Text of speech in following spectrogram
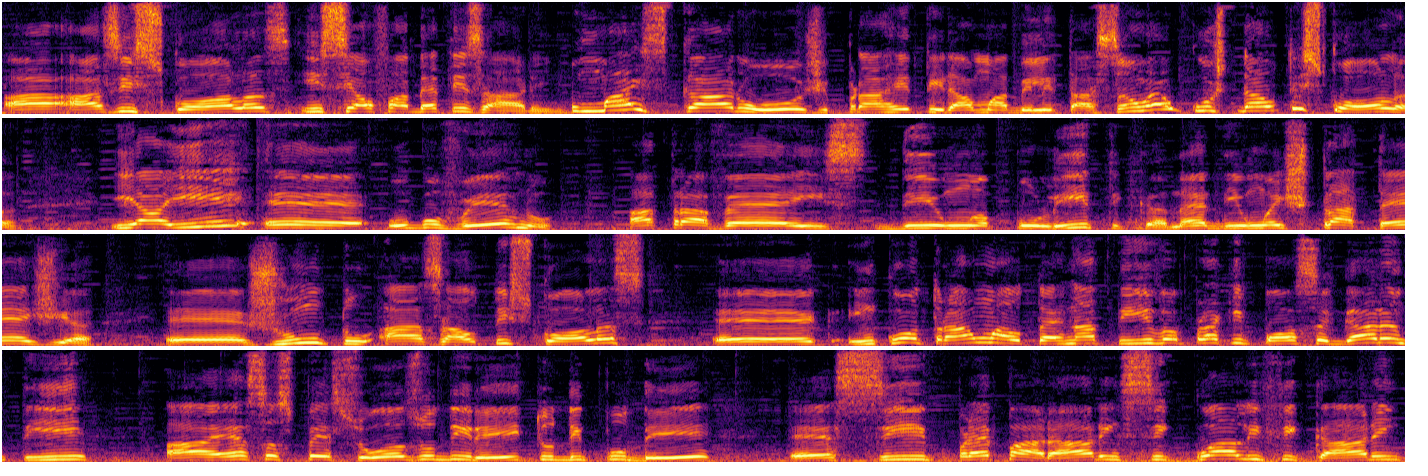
a, as escolas e se alfabetizarem. O mais caro hoje para retirar uma habilitação é o custo da autoescola. E aí é, o governo, através de uma política, né, de uma estratégia é, junto às autoescolas, é, encontrar uma alternativa para que possa garantir a essas pessoas o direito de poder é, se prepararem, se qualificarem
